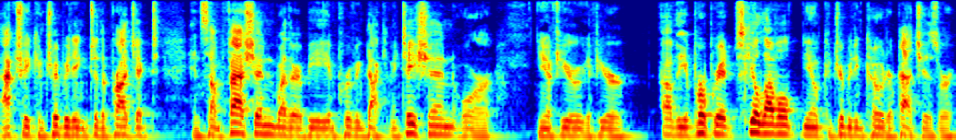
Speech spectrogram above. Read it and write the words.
actually contributing to the project in some fashion whether it be improving documentation or you know if you're if you're of the appropriate skill level, you know, contributing code or patches or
